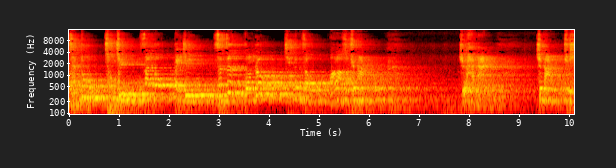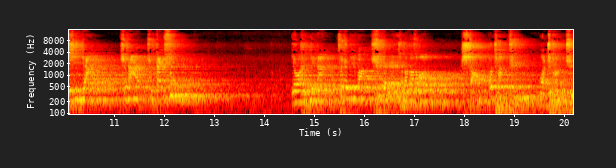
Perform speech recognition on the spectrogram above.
成都、重庆、山东、北京。深圳、广州竞争的时候，王老师去哪儿？去海南？去哪？去新疆？去哪儿？去甘肃？因为很简单，这个地方去的人什么告诉我？少不常去，我常去。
